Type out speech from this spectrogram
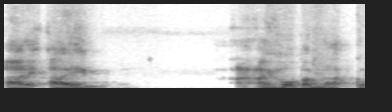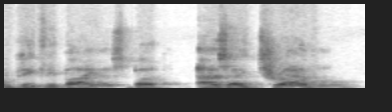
I, I hope I'm not completely biased, but as I travel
